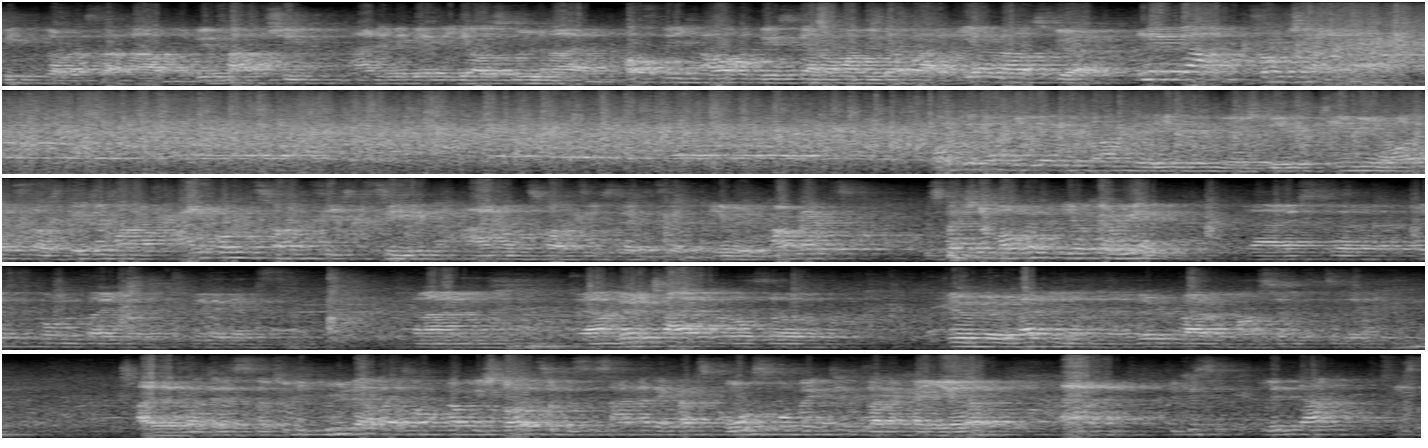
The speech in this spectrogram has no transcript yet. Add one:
Donnerstagabend. Und wir verabschieden eine Legende hier aus Mülheim. Hoffentlich auch im nächsten Jahr nochmal mit dabei. Ihr Applaus für Lindan from China. Und gratulieren dem Mann, der hier neben mir steht, Emil Holz aus Dänemark, 21, 10, 21, 16. Emil, congrats. A special moment in your career? Yeah, it's the best opponent I played against. And I'm, yeah, I'm very tired, but also very, very happy and uh, very proud of myself today. Also er ist natürlich müde, aber er ist auch unglaublich stolz und es ist einer der ganz großen Momente in seiner Karriere. Um, because Linda is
